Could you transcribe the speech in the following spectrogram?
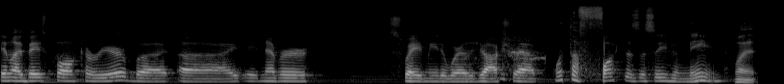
in my baseball career, but uh, it never swayed me to wear the jock strap. What the fuck does this even mean? What?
